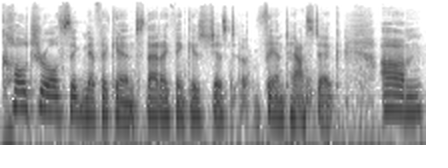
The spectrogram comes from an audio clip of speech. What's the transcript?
cultural significance that I think is just fantastic. Um,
